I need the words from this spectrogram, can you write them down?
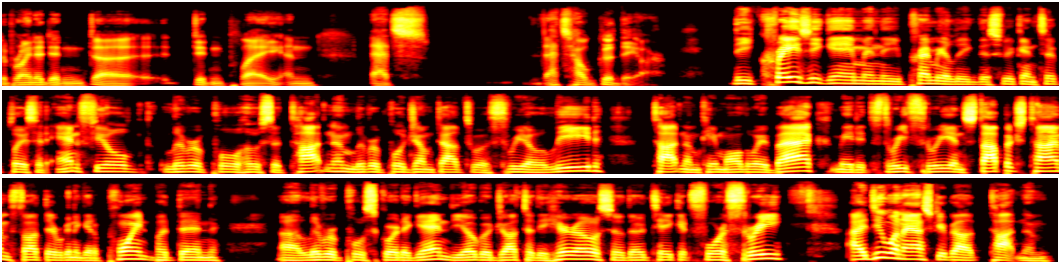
De Bruyne didn't uh, didn't play, and that's that's how good they are. The crazy game in the Premier League this weekend took place at Anfield. Liverpool hosted Tottenham. Liverpool jumped out to a 3 0 lead. Tottenham came all the way back, made it 3 3 in stoppage time, thought they were going to get a point, but then uh, Liverpool scored again. Diogo Jota, the hero, so they'll take it 4 3. I do want to ask you about Tottenham.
